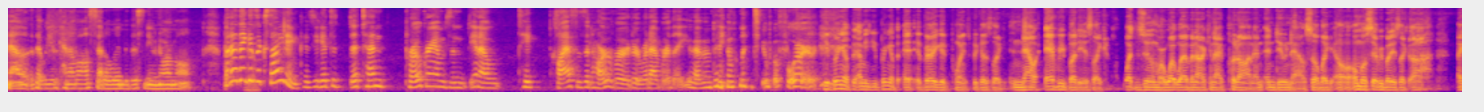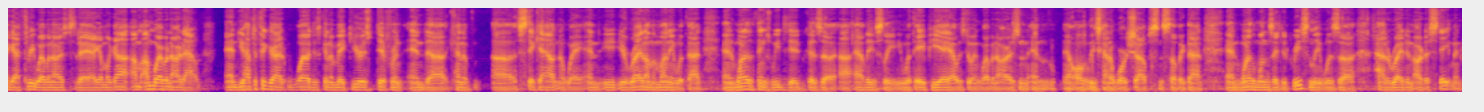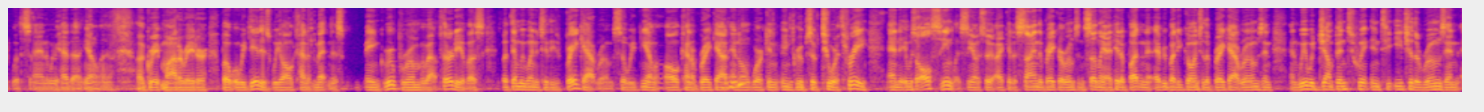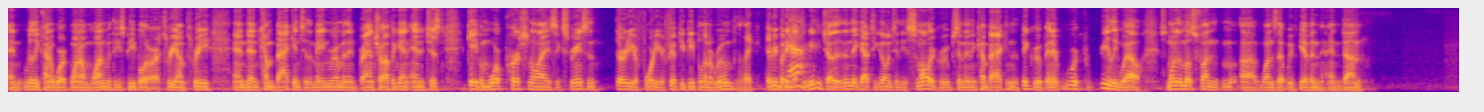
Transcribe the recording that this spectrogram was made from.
now that we've kind of all settle into this new normal. But I think it's exciting because you get to attend programs and you know take classes at Harvard or whatever that you haven't been able to do before. You bring up, I mean, you bring up a, a very good points because like now everybody is like, what Zoom or what webinar can I put on and, and do now? So like al- almost everybody's like, oh, I got three webinars today. I'm like, ah, I'm, I'm webinared out. And you have to figure out what is going to make yours different and uh, kind of uh, stick out in a way. And you- you're right on the money with that. And one of the things we did, because uh, uh, obviously with APA, I was doing webinars and, and you know, all of these kind of workshops and stuff like that. And one of the ones I did recently was uh, how to write an artist statement with, and we had, a, you know, a, a great moderator. But what we did is we all kind of met in this main group room, about 30 of us, but then we went into these breakout rooms. So we, you know, all kind of break out and all work in, in groups of two or three. And it was all seamless, you know, so I could assign the breakout rooms and suddenly I'd hit a button and everybody go into the breakout rooms and, and we would jump into into each of the rooms and, and really kind of work one-on-one with these people or three on three and then come back into the main room and then branch off again. And it just gave a more personalized experience than 30 or 40 or 50 people in a room. Like everybody got to meet each other. Then they got to go into these smaller groups and then come back into the big group. And it worked really well. It's one of the most fun uh, ones that we've given and done.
